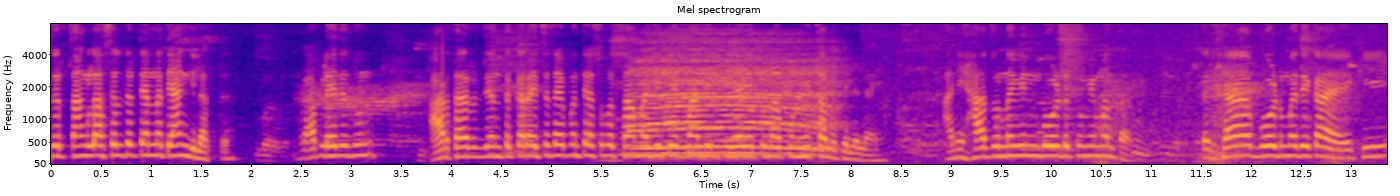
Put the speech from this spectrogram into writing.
जर चांगलं असेल तर त्यांना ते अंगी लागतं. बरोबर. मग आपल्या ह्याच्यातून अर्थार्जन तर करायचंच आहे पण त्यासोबत सामाजिक एक बांधिलकी ह्या हेतून आपण हे चालू केलेलं आहे. आणि हा जो नवीन बोर्ड तुम्ही म्हणतात तर ह्या बोर्डमध्ये काय आहे की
